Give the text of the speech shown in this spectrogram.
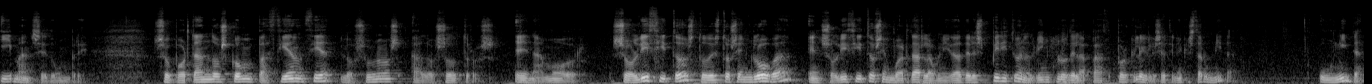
y mansedumbre, soportándoos con paciencia los unos a los otros, en amor, solícitos, todo esto se engloba en solícitos en guardar la unidad del espíritu en el vínculo de la paz, porque la iglesia tiene que estar unida, unida,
